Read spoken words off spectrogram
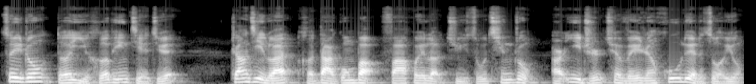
最终得以和平解决。张继鸾和《大公报》发挥了举足轻重而一直却为人忽略的作用。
